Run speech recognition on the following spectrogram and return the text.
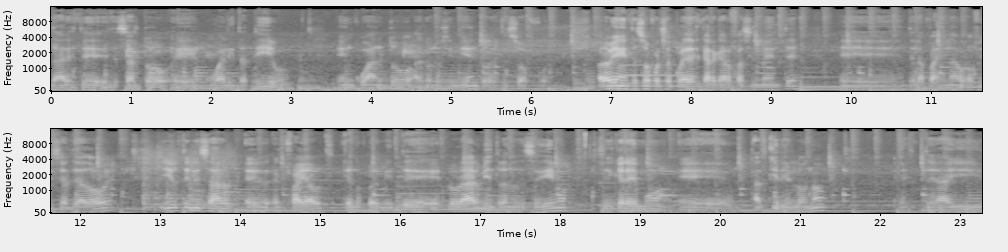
dar este, este salto eh, cualitativo en cuanto al conocimiento de este software. Ahora bien, este software se puede descargar fácilmente de la página oficial de Adobe y utilizar el, el tryout que nos permite explorar mientras nos decidimos si queremos eh, adquirirlo o no. Este, hay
